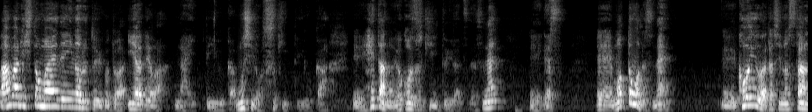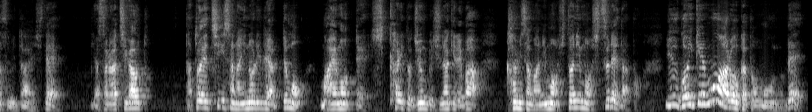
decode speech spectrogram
まあ、あまり人前で祈るということは嫌ではないっていうか、むしろ好きっていうか、えー、下手の横好きというやつですね。えー、です。えー、もっともですね、えー、こういう私のスタンスに対して、いや、それは違うと。たとえ小さな祈りであっても、前もってしっかりと準備しなければ、神様にも人にも失礼だというご意見もあろうかと思うので、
